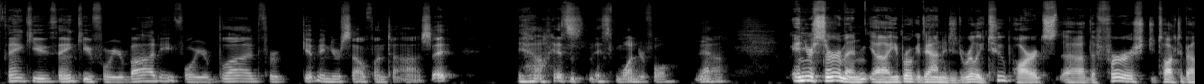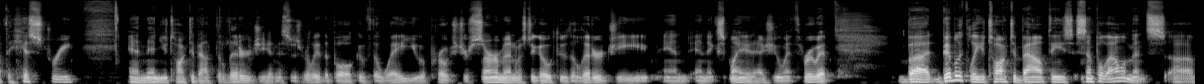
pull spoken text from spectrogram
Thank you. Thank you for your body, for your blood, for giving yourself unto us. It, yeah, it's it's wonderful. yeah. yeah. In your sermon, uh, you broke it down into really two parts. Uh, the first, you talked about the history, and then you talked about the liturgy. And this was really the bulk of the way you approached your sermon was to go through the liturgy and and explain it as you went through it. But biblically, you talked about these simple elements. Uh,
